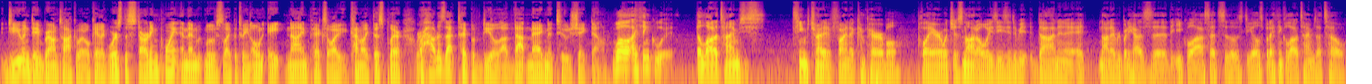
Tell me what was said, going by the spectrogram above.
do you and Dave Brown talk about okay, like where's the starting point, and then moves like between own eight, nine picks, so I kind of like this player, right. or how does that type of deal of that magnitude shake down? Well, I think a lot of times teams try to find a comparable player, which is not always easy to be done, and it, it, not everybody has the, the, equal assets to those deals. But I think a lot of times that's how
